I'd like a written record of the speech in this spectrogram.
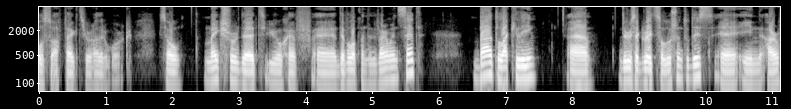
also affect your other work. So make sure that you have a development environment set but luckily uh, there is a great solution to this uh, in our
